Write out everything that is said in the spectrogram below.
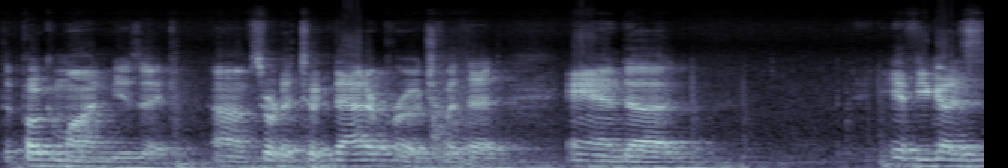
the Pokemon music. Um, sort of took that approach with it. And uh, if you guys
